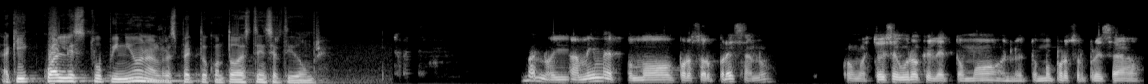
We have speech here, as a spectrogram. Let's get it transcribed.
Aquí, ¿cuál es tu opinión al respecto con toda esta incertidumbre? Bueno, a mí me tomó por sorpresa, ¿no? Como estoy seguro que le tomó, le tomó por sorpresa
